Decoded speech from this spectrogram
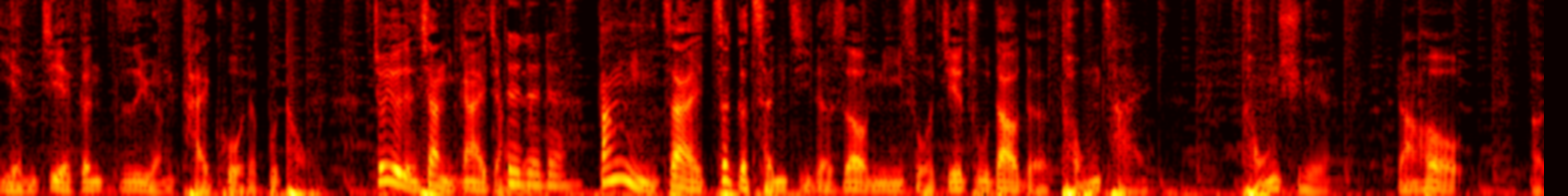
眼界跟资源开阔的不同，就有点像你刚才讲的，对对对，当你在这个层级的时候，你所接触到的同才、同学，然后呃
